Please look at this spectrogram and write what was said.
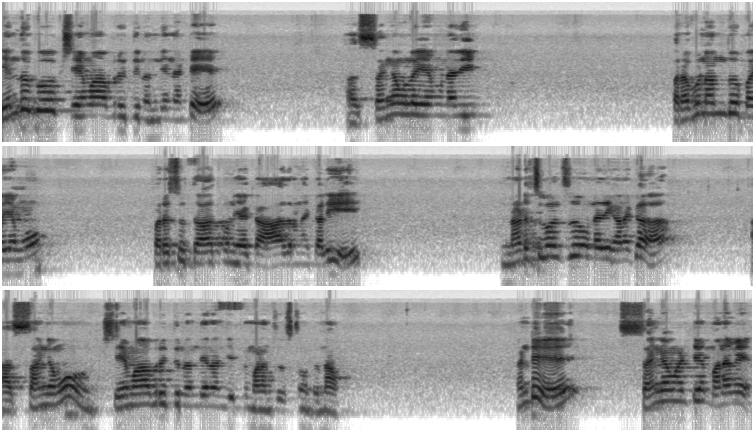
ఎందుకు క్షేమాభివృద్ధి నొందిందంటే ఆ సంఘంలో ఏమున్నది? ప్రభునందు భయము పరిశుద్ధాత్మని యొక్క ఆదరణ కలిగి నడుచుకొంచు ఉన్నది కనుక ఆ సంఘము క్షేమాభివృద్ధి నొందినని చెప్పి మనం చూస్తూ ఉంటున్నాం. అంటే సంఘం అంటే మనమే.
